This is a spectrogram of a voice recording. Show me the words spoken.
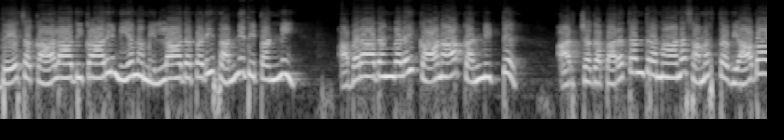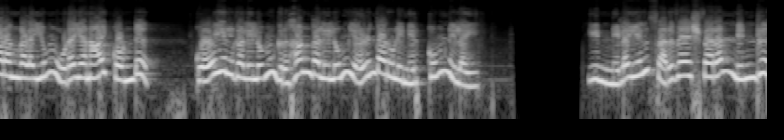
தேச காலாதிகாரி நியமமில்லாதபடி சந்நிதி பண்ணி அபராதங்களை காணா கண்ணிட்டு அர்ச்சக பரதந்திரமான சமஸ்த வியாபாரங்களையும் உடையனாய் கொண்டு கோயில்களிலும் கிரகங்களிலும் எழுந்தருளி நிற்கும் நிலை. இந்நிலையில் சர்வேஸ்வரன் நின்று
